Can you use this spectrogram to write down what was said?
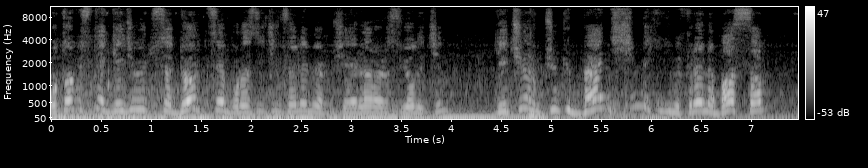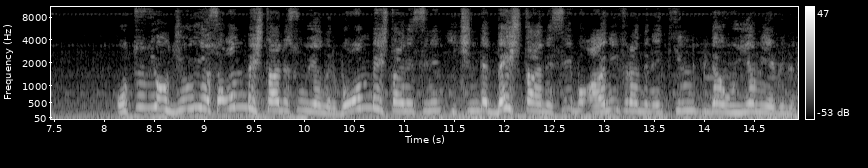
Otobüste gece 3 ise 4 ise burası için söylemiyorum. Şehirler arası yol için. Geçiyorum. Çünkü ben şimdiki gibi frene bassam 30 yolcu uyuyorsa 15 tanesi uyanır. Bu 15 tanesinin içinde 5 tanesi bu ani frenden etkilenip bir daha uyuyamayabilir.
